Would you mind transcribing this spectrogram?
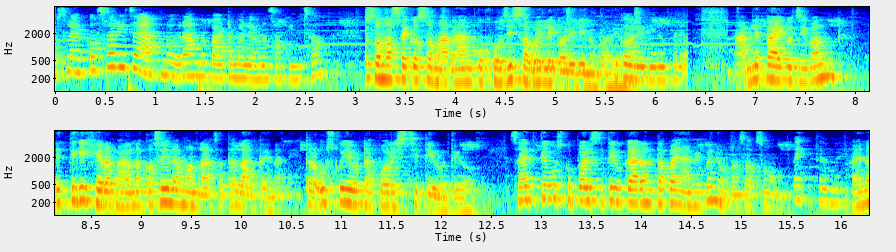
उसलाई कसरी चाहिँ आफ्नो राम्रो बाटोमा ल्याउन सकिन्छ समस्याको समाधानको खोजी सबैले गरिदिनु पर्यो। गरिदिनु पर्यो। हामीले पाएको जीवन यत्तिकै खेर फाल्न कसैलाई मन लाग्छ त लाग्दैन नि। तर उसको एउटा परिस्थिति हो त्यो। सायद त्यो उसको परिस्थितिको कारण तपाईँ हामी पनि हुन सक्छौँ। एकदमै। होइन?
